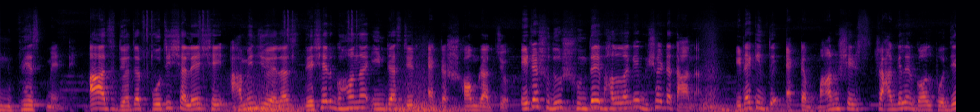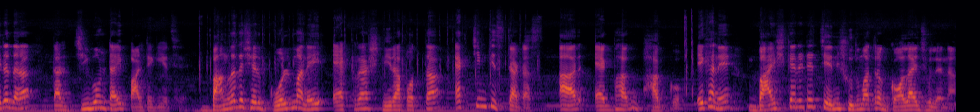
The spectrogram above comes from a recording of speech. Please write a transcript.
ইনভেস্টমেন্ট আজ দু হাজার পঁচিশ সালে সেই আমিন জুয়েলার্স দেশের গহনা ইন্ডাস্ট্রির একটা সাম্রাজ্য। এটা শুধু শুনতেই ভালো লাগে, বিষয়টা তা না। এটা কিন্তু একটা মানুষের স্ট্রাগলের গল্প, যেটা দ্বারা তার জীবনটাই পাল্টে গিয়েছে। বাংলাদেশের গোল্ড মানে একরাশ নিরাপত্তা, এক চিমটি স্ট্যাটাস। আর এক ভাগ ভাগ্য। এখানে বাইশ ক্যারেটের চেন শুধুমাত্র গলায় ঝুলে না,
